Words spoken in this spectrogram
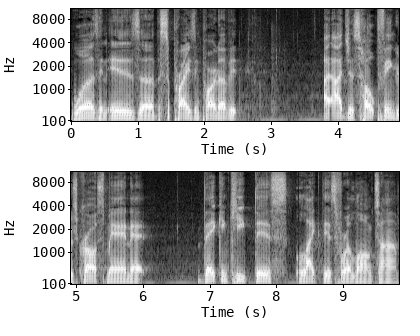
was and is uh, the surprising part of it. I, I just hope, fingers crossed, man, that they can keep this like this for a long time.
